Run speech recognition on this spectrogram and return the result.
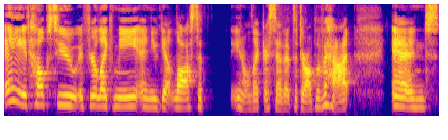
A, it helps you if you're like me and you get lost at, you know, like I said, at the drop of a hat. And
